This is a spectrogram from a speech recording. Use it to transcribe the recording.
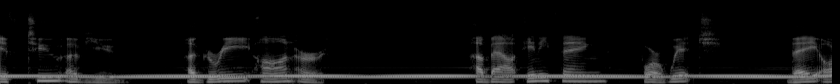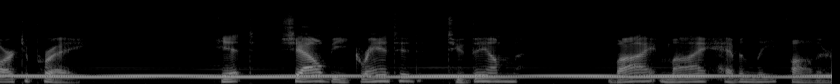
if two of you agree on earth about anything for which they are to pray, it shall be granted to them by my heavenly Father.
